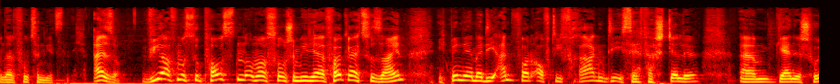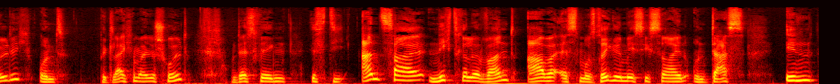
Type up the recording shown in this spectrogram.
und dann funktioniert es nicht. Also, wie oft musst du posten, um auf Social Media erfolgreich zu sein? Ich bin dir immer die Antwort auf die Fragen, die ich selber stelle, ähm, gerne schuldig und begleiche meine Schuld. Und deswegen ist die Anzahl nicht relevant, aber es muss regelmäßig sein und das in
